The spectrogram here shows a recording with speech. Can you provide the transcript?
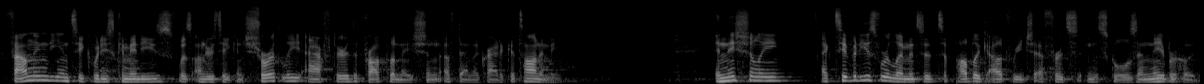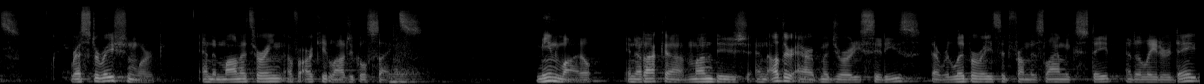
founding the Antiquities Committees was undertaken shortly after the proclamation of democratic autonomy. Initially, activities were limited to public outreach efforts in schools and neighborhoods, restoration work, and the monitoring of archaeological sites. Meanwhile, in Raqqa, Manbij, and other Arab majority cities that were liberated from Islamic State at a later date,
